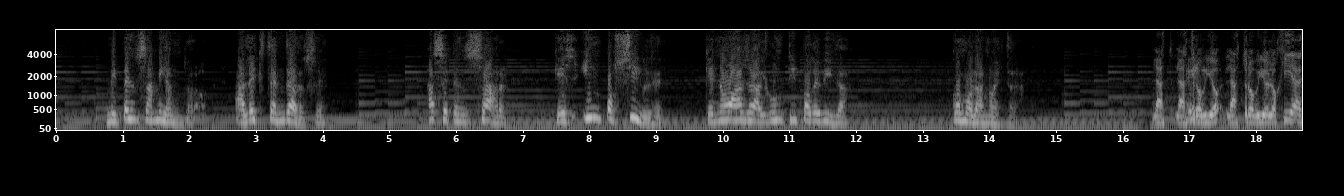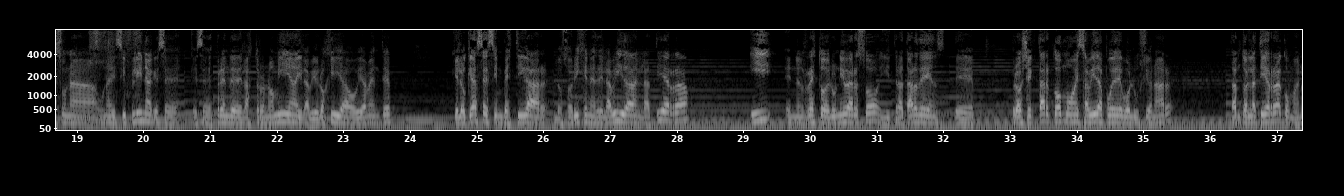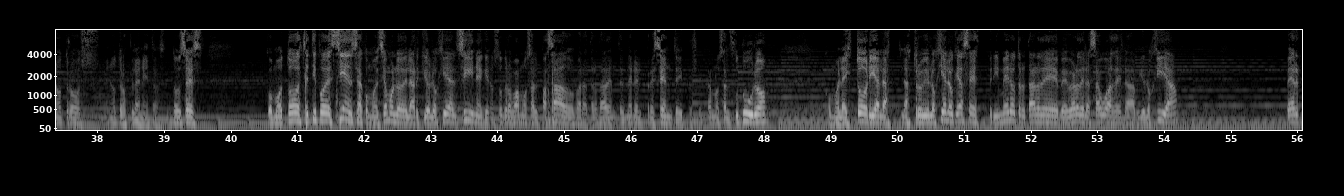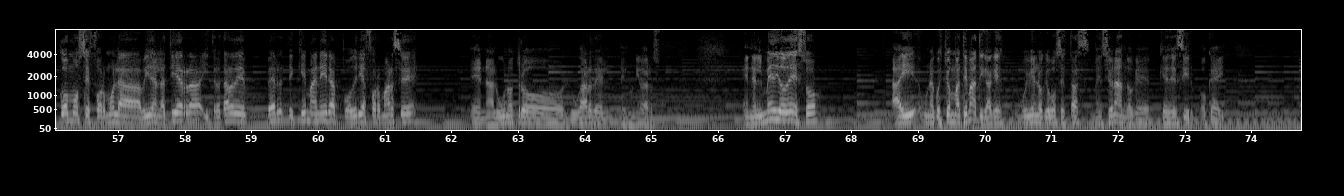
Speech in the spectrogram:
mi pensamiento, al extenderse, hace pensar que es imposible que no haya algún tipo de vida como la nuestra. La, la astrobio- la astrobiología es una, una disciplina que se, que se desprende de la astronomía y la biología, obviamente, que lo que hace es investigar los orígenes de la vida en la Tierra y en el resto del universo y tratar de, proyectar cómo esa vida puede evolucionar tanto en la Tierra como en otros, en otros planetas. Entonces, como todo este tipo de ciencias, como decíamos lo de la arqueología del cine, que nosotros vamos al pasado para tratar de entender el presente y proyectarnos al futuro, como la historia, la astrobiología lo que hace es primero tratar de beber de las aguas de la biología, ver cómo se formó la vida en la Tierra y tratar de ver de qué manera podría formarse en algún otro lugar del, del universo. En el medio de eso hay una cuestión matemática, que es muy bien lo que vos estás mencionando, que, que es decir, ok,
